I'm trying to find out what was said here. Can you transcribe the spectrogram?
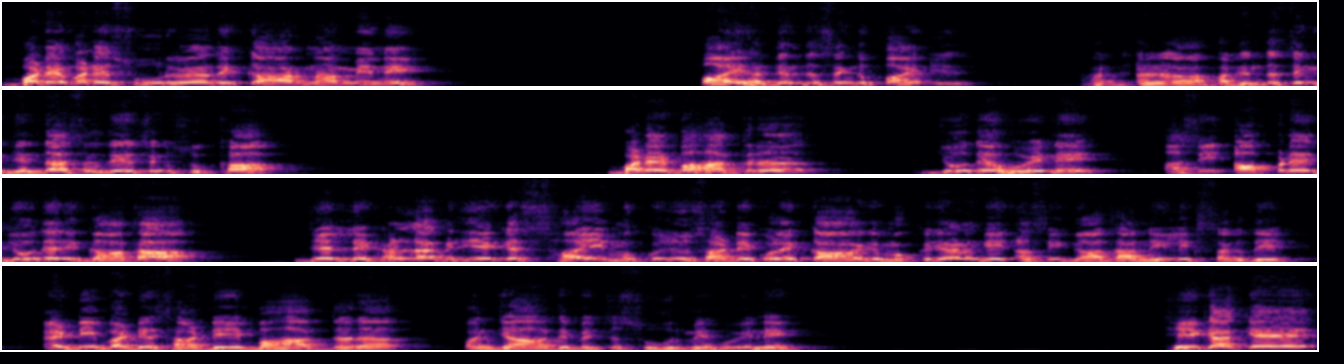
ਬੜੇ ਬੜੇ ਸੂਰਮਿਆਂ ਦੇ ਕਾਰਨਾਮੇ ਨੇ। ਭਾਈ ਹਰਜਿੰਦਰ ਸਿੰਘ ਭਾਈ ਹਰ- ਹਰਜਿੰਦਰ ਸਿੰਘ, ਜਿੰਦਾ ਸੁਖਦੇਵ ਸਿੰਘ ਸੁੱਖਾ। ਬੜੇ ਬਹਾਦਰ ਯੋਧੇ ਹੋਏ ਨੇ। ਅਸੀਂ ਆਪਣੇ ਯੋਧੇ ਦੀ ਗਾਥਾ, ਜੇ ਲਿਖਣ ਲੱਗ ਜਾਈਏ ਕਿ ਸਾਈ ਮੁੱਕ ਜੂ ਸਾਡੇ ਕੋਲੇ ਕਾਗਜ਼ ਮੁੱਕ ਜਾਣਗੇ, ਅਸੀਂ ਗਾਥਾ ਨਹੀਂ ਲਿਖ ਸਕਦੇ। ਐਡੀ ਵੱਡੇ ਸਾਡੇ ਬਹਾਦਰ ਪੰਜਾਬ ਦੇ ਵਿੱਚ ਸੂਰਮੇ ਹੋਏ ਨੇ। ਠੀਕ ਆ ਕਿ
